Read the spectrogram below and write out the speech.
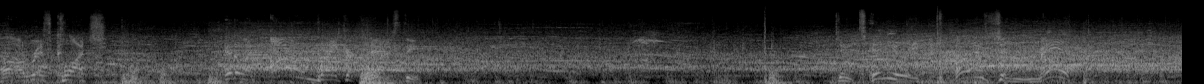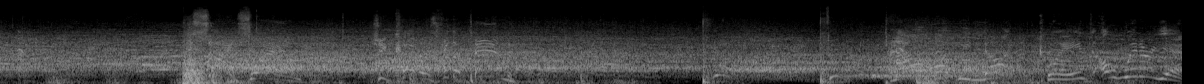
Oh, wrist clutch. Into an arm breaker. Nasty. Continually punishing, man! Side slam. She covers for the pin. How have we not claimed a winner yet?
